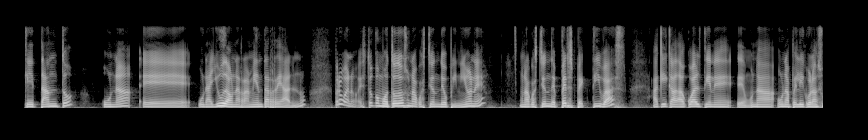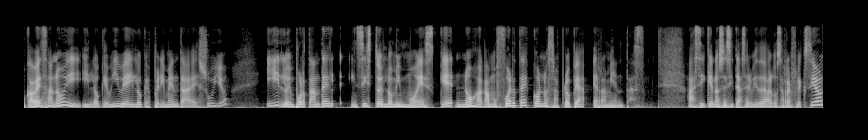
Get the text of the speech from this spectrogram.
que tanto una, eh, una ayuda, una herramienta real, ¿no? Pero bueno, esto como todo es una cuestión de opiniones, una cuestión de perspectivas Aquí cada cual tiene eh, una, película en su cabeza, ¿no? Y, lo que vive y lo que experimenta es suyo. Y lo importante, insisto, es lo mismo, es que nos hagamos fuertes con nuestras propias herramientas. Así que no sé si te ha servido de algo esa reflexión,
